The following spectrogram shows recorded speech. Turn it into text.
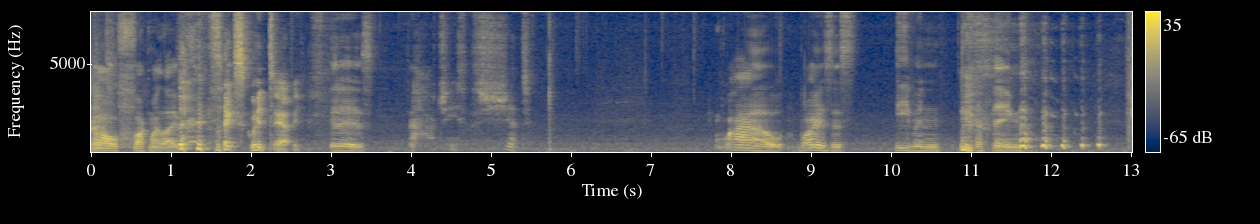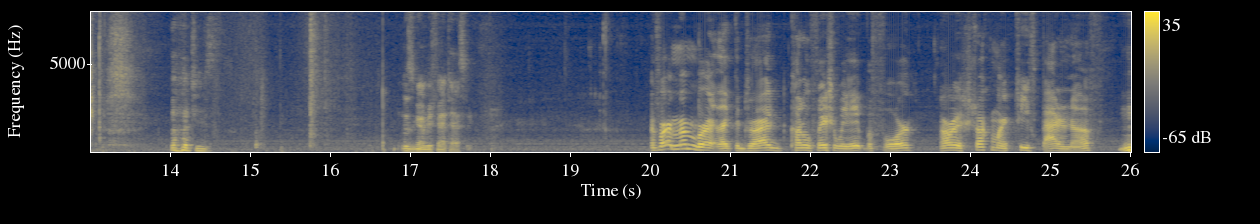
Oh fuck my life. it's like squid taffy. It is. Oh, Jesus. Shit. Wow. Why is this even a thing? Oh jeez. This is gonna be fantastic. If I remember it, like the dried cuttlefish we ate before, I already struck my teeth bad enough.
